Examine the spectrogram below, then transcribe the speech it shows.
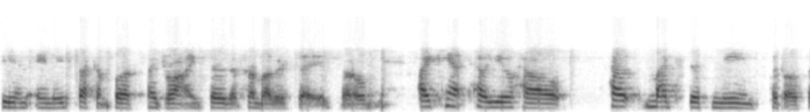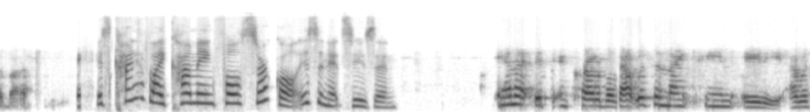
see in Amy's second book my drawings there that her mother saved. So I can't tell you how how much this means to both of us. It's kind of like coming full circle, isn't it, Susan? Anna, it's incredible. That was in 1980. I was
